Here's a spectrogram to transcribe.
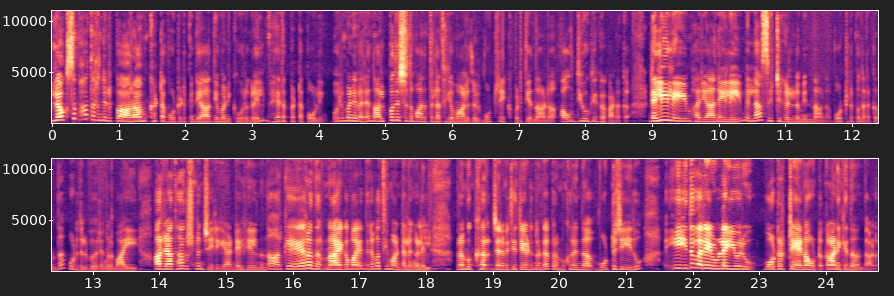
ലോക്സഭാ തെരഞ്ഞെടുപ്പ് ആറാം ഘട്ട വോട്ടെടുപ്പിന്റെ ആദ്യ മണിക്കൂറുകളിൽ ഭേദപ്പെട്ട പോളിംഗ്. ഒരു മണിവരെ നാൽപ്പത് ശതമാനത്തിലധികം ആളുകൾ വോട്ട് രേഖപ്പെടുത്തിയെന്നാണ് ഔദ്യോഗിക കണക്ക്. ഡൽഹിയിലെയും ഹരിയാനയിലെയും എല്ലാ സീറ്റുകളിലും ഇന്നാണ് വോട്ടെടുപ്പ് നടക്കുന്നത്. കൂടുതൽ വിവരങ്ങളുമായി ആർ രാധാകൃഷ്ണൻ ചേരുകയാണ്. ഡൽഹിയിൽ നിന്ന് ആർക്ക് ഏറെ നിർണായകമായ നിരവധി മണ്ഡലങ്ങളിൽ പ്രമുഖർ ജനവിധി തേടുന്നുണ്ട്. പ്രമുഖർ ഇന്ന് വോട്ട് ചെയ്തു. ഇതുവരെയുള്ള ഈ ഒരു വോട്ടർ ടേൺ ഔട്ട് കാണിക്കുന്നത് എന്താണ്?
